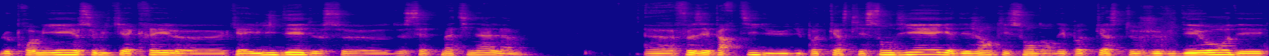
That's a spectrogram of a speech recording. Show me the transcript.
le premier, celui qui a créé, qui a eu l'idée de, ce, de cette matinale, euh, faisait partie du, podcast Les Sondiers. Il y a des gens qui sont dans des podcasts jeux vidéo, des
